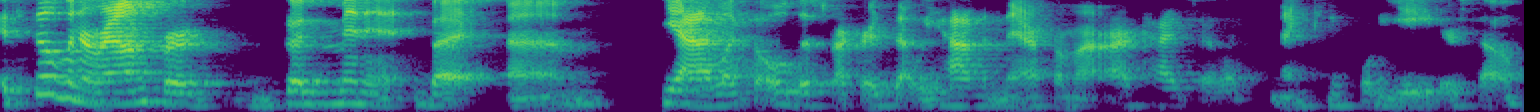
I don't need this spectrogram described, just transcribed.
it's still been around for a good minute but um, yeah like the oldest records that we have in there from our archives are like 1948 or so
